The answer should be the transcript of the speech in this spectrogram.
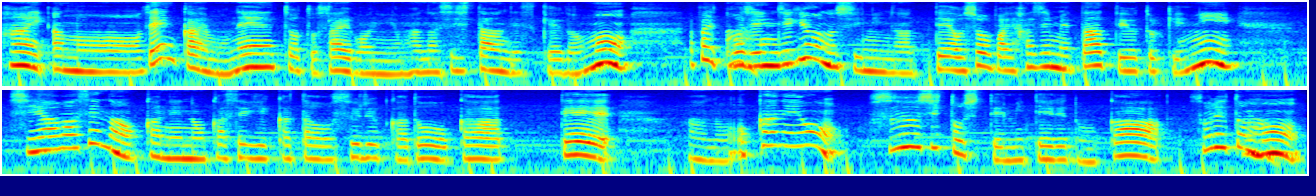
はい、あのー前回もね、ちょっと最後にお話ししたんですけれども、やっぱり個人事業主になってお商売始めたっていう時に、幸せなお金の稼ぎ方をするかどうかって、あのお金を数字として見てるのか、それとも、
